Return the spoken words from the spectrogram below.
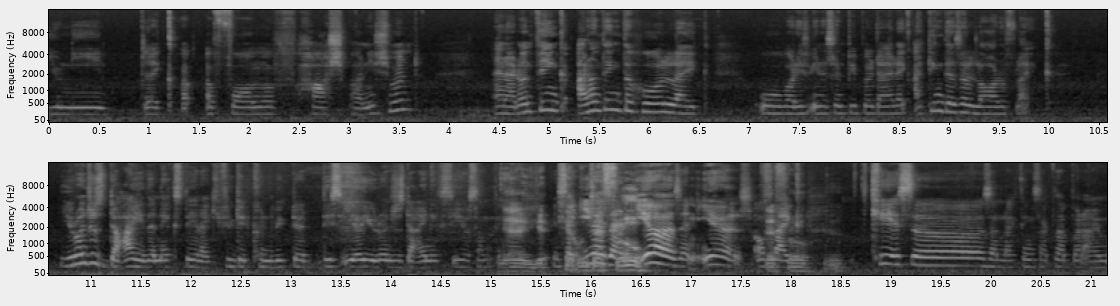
you need like a, a form of harsh punishment and I don't think I don't think the whole like oh what if innocent people die like I think there's a lot of like you don't just die the next day like if you get convicted this year you don't just die next year or something Yeah, you get it's like years and row. years and years of Death like row. Yeah. cases and like things like that. But I'm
